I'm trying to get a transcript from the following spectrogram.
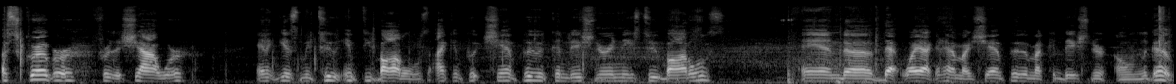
a scrubber for the shower and it gives me two empty bottles. I can put shampoo and conditioner in these two bottles, and uh, that way I can have my shampoo and my conditioner on the go.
